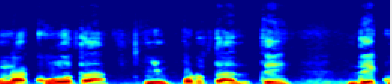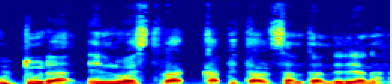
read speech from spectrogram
una cuota importante de cultura en nuestra capital santanderiana.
